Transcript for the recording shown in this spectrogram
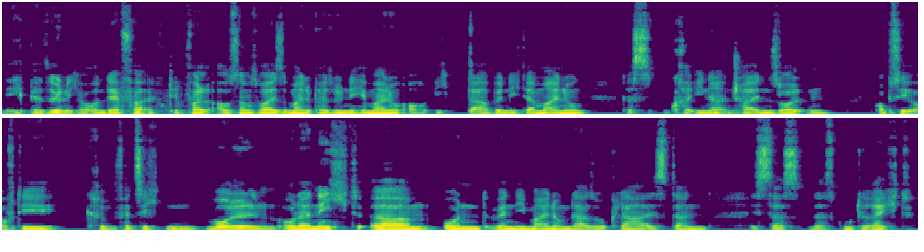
ich persönlich auch in, der Fall, in dem Fall ausnahmsweise meine persönliche Meinung, auch ich, da bin ich der Meinung, dass Ukrainer entscheiden sollten, ob sie auf die Krim verzichten wollen oder nicht. Ähm, und wenn die Meinung da so klar ist, dann ist das das gute Recht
